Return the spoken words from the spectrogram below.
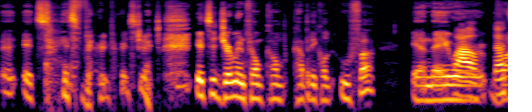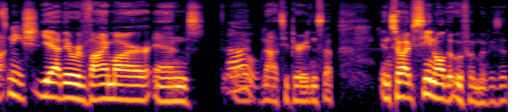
it's it's very very strange. It's a German film com- company called UFA, and they wow, were that's niche. Yeah, they were Weimar and uh, Oh. Nazi period and stuff. And so I've seen all the UFA movies, uh,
